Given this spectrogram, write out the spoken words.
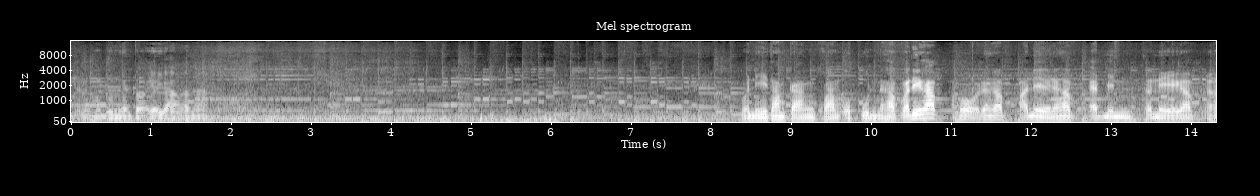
เดี๋ยวเรามาลุ้นกันต่อยาวๆครับนะวันนี้ท่ามกลางความอบอุ่นนะครับสวัสดีครับโอ้โหนะครับป้าเนยนะครับ แอดมินเสน่ห์ครับอ่า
